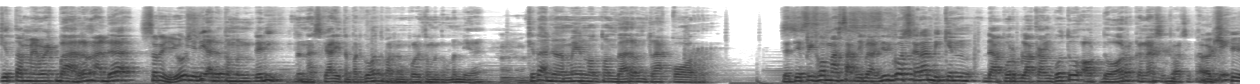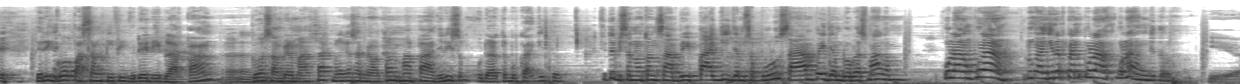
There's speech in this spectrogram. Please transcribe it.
kita mewek bareng ada Serius? Jadi ada temen, jadi nah sekali tempat gua tempat ngumpulin temen-temen ya. Kita ada namanya nonton bareng drakor. Jadi tapi gue masak di belakang. Jadi gue sekarang bikin dapur belakang gue tuh outdoor kena situasi pandemi. Oke. Jadi gue pasang TV gede di belakang. Gue sambil masak, mereka sambil nonton makan. Jadi udah terbuka gitu. Kita bisa nonton sampai pagi jam 10 sampai jam 12 malam. Pulang pulang, lu nggak nginep kan pulang pulang gitu loh. Iya.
